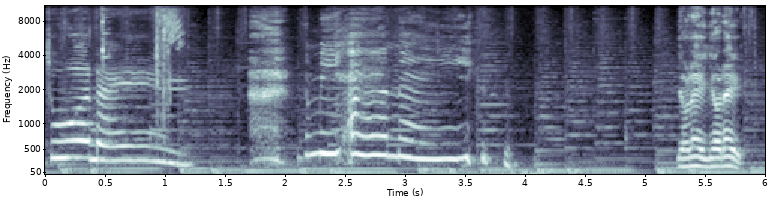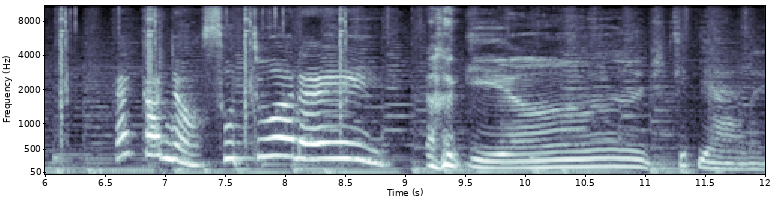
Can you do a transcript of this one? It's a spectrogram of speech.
chua này. Mi A này. Vô đây vô đây. Cái con nhỏ sụt chua này. Ờ kìa Chiếc già này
